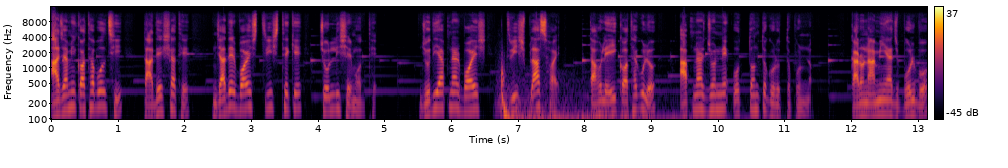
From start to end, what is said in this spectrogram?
আজ আমি কথা বলছি তাদের সাথে, যাদের বয়স ৩০ থেকে চল্লিশের মধ্যে। যদি আপনার বয়স ৩০ প্লাস হয়, তাহলে এই কথাগুলো আপনার জন্যে অত্যন্ত গুরুত্বপূর্ণ। কারণ আমি আজ বলব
